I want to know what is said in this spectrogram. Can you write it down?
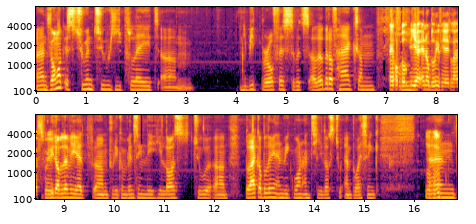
And Zomog is two and two. He played. Um, he beat Brofist with a little bit of hacks. Um, And yeah, and Obliviate last he week. beat Oblivion um, pretty convincingly. He lost to um, Black Oblivion in week one, and he lost to Empo, I think. Mhm. And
